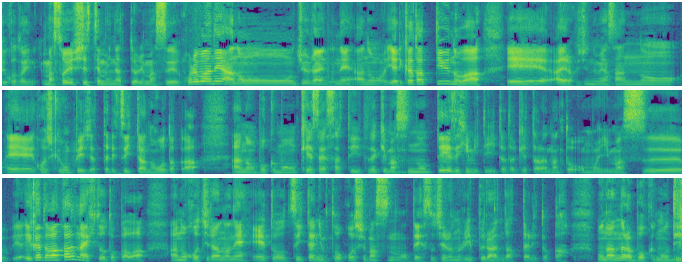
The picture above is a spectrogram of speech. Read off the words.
ということに、まあそういうシステムになっております。これはね、あのー、従来のね、あの、やり方っていうのは、えー、あやら富士宮さんの、えー、公式ホームページだったり、ツイッターの方とか、あの、僕も掲載させていただきますので、ぜひ見ていただけたらなと思います。やり方わからない人とかは、あの、こちらのね、えっ、ー、と、ツイッターにも投稿しますので、そちらのリプランだったりとか、もうなんなら僕の D、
